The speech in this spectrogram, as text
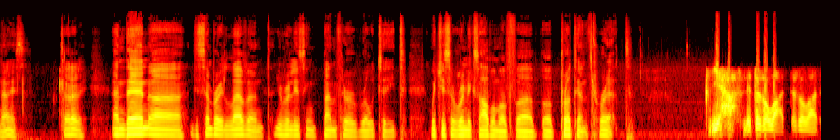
Nice. Totally. And then uh, December 11th, you're releasing Panther Rotate, which is a remix album of uh, uh, Protean Threat. Yeah, it, there's a lot. There's a lot.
